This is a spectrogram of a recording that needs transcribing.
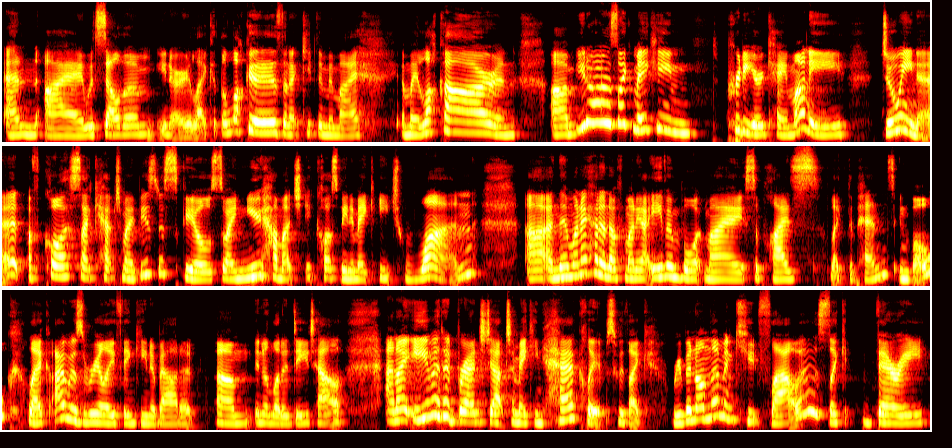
and I would sell them, you know, like at the lockers and I'd keep them in my, in my locker. And, um, you know, I was like making pretty okay money doing it, of course, I kept my business skills. So I knew how much it cost me to make each one. Uh, and then when I had enough money, I even bought my supplies, like the pens, in bulk. Like I was really thinking about it um, in a lot of detail. And I even had branched out to making hair clips with like ribbon on them and cute flowers, like very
